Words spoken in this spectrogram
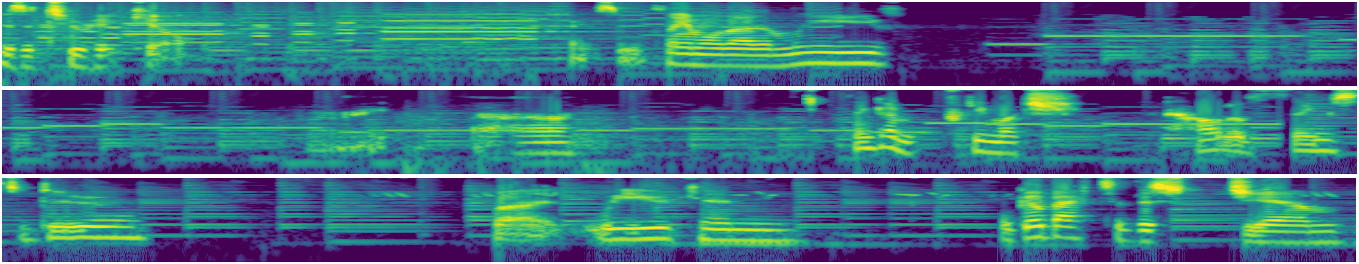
is a two-hit kill. Okay, so we'll claim all that and leave. Alright, uh, think I'm pretty much out of things to do. But we can we'll go back to this gym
